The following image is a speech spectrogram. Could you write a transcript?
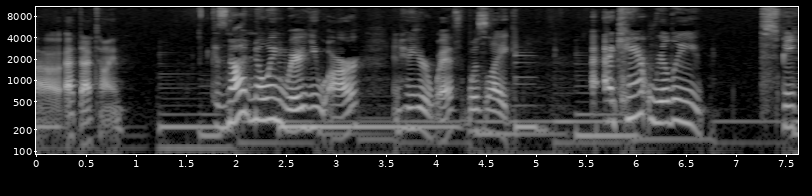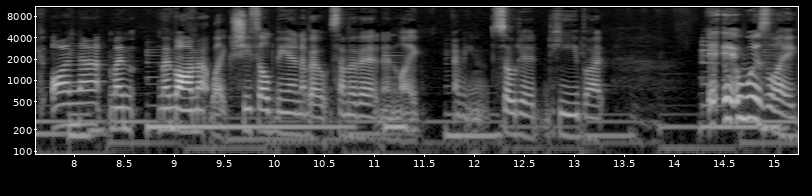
uh, at that time. Because not knowing where you are and who you're with was like, I, I can't really speak on that. My my mom like she filled me in about some of it, and like I mean, so did he, but it, it was like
